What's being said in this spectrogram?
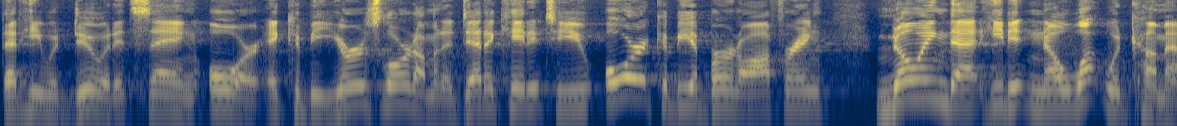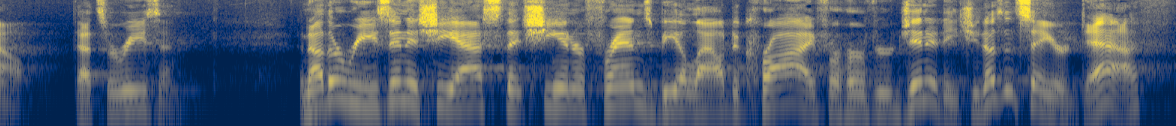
that he would do it. It's saying, or it could be yours, Lord, I'm going to dedicate it to you, or it could be a burnt offering, knowing that he didn't know what would come out. That's a reason. Another reason is she asks that she and her friends be allowed to cry for her virginity. She doesn't say her death.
